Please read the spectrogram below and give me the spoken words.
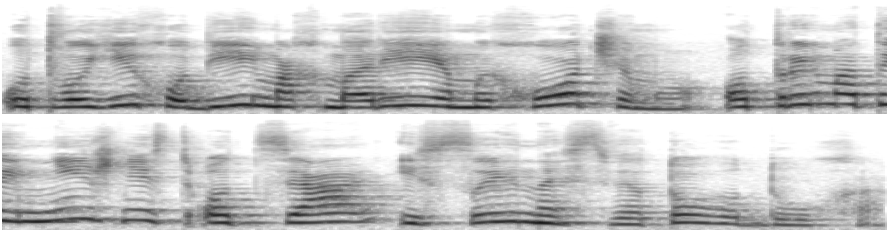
У твоїх обіймах, Марія, ми хочемо отримати ніжність Отця і Сина і Святого Духа.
